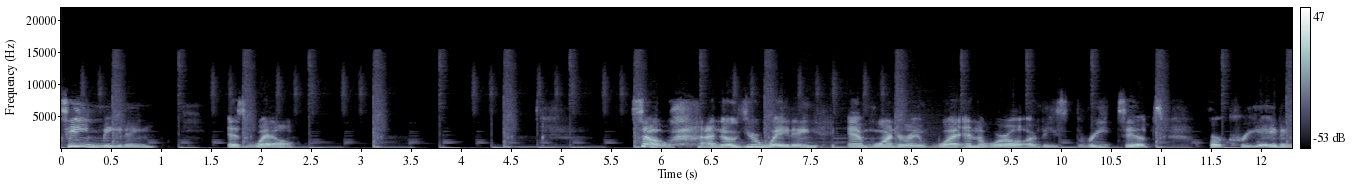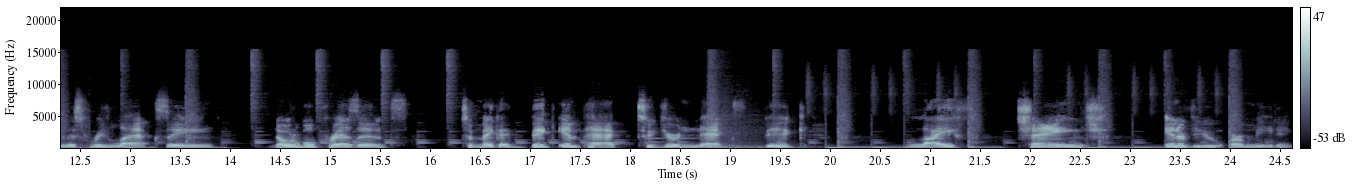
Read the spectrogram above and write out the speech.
team meeting as well. So, I know you're waiting and wondering what in the world are these three tips for creating this relaxing, notable presence to make a big impact to your next big life change, interview, or meeting.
